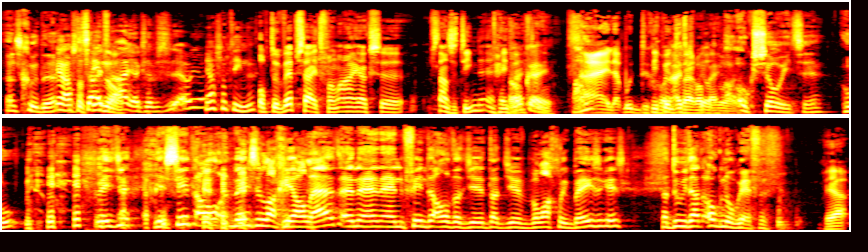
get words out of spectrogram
Dat is goed, hè? Ja, staat tiende. Ajax hebben ze... Oh, ja? Ja, staat tiende. op de website van Ajax eh, staan ze tiende en geen Oké. vijfde. Nee, dat moet natuurlijk Die gewoon punten waren uitgespeeld al bij. worden. Ook zoiets, hè? Hoe? Weet je, je zit al, mensen lachen je al uit en, en, en vinden al dat je, dat je belachelijk bezig is. Dan doe je dat ook nog even. Ja,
